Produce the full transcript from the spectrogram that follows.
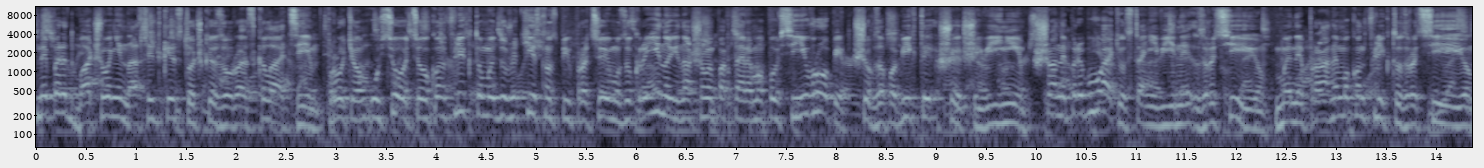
непередбачувані наслідки з точки зору ескалації. Протягом усього цього конфлікту ми дуже тісно співпрацюємо з Україною і нашими партнерами по всій Європі, щоб запобігти ширшій війні. США не перебувають у стані війни з Росією. Ми не прагнемо конфлікту з Росією,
